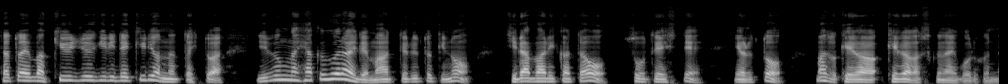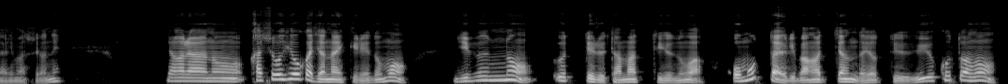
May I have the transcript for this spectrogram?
例えば90切りできるようになった人は自分が100ぐらいで回ってる時の散らばり方を想定してやると、まず怪我、怪我が少ないゴルフになりますよね。だから、あの、過小評価じゃないけれども、自分の打ってる球っていうのは、思ったより曲がっちゃうんだよっていうことの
